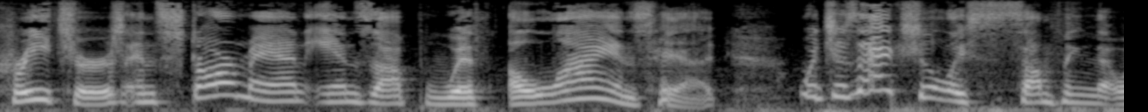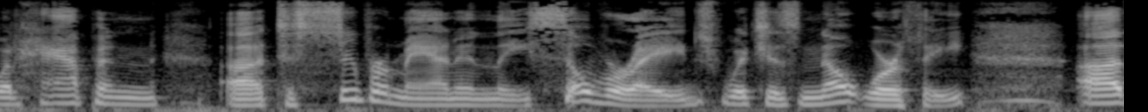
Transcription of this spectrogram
creatures, and Starman ends up with a lion's head, which is actually something that would happen uh, to Superman in the Silver Age, which is noteworthy. Uh,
